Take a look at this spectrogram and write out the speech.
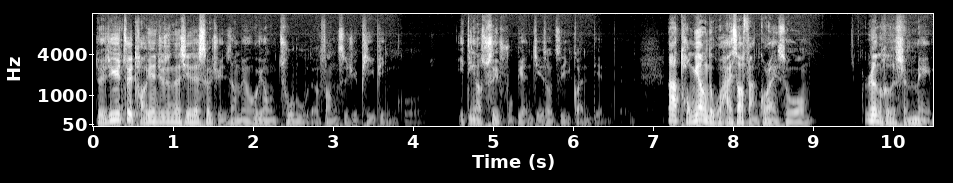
对，因为最讨厌就是那些在社群上面会用粗鲁的方式去批评或一定要说服别人接受自己观点的。那同样的，我还是要反过来说，任何审美。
